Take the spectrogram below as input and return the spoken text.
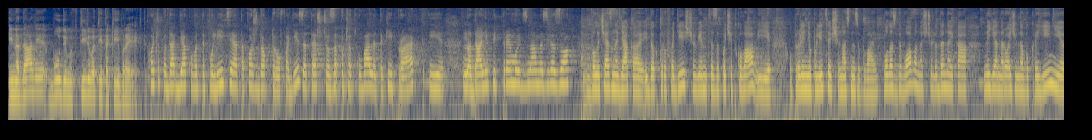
і надалі будемо втілювати такі проєкти. Хочу подякувати поліції, а також доктору Фаді за те, що започаткували такий проект і надалі підтримують з нами зв'язок. Величезна дяка і доктору Фаді, що він це започаткував, і управління поліції, що нас не забуває. Була здивована, що людина, яка не є народжена в Україні,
